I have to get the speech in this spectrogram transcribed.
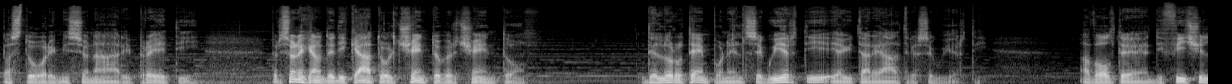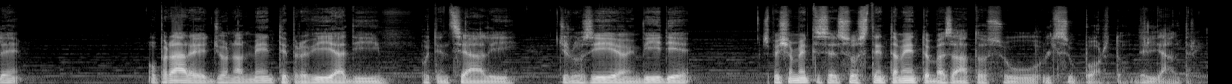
pastori, missionari, preti, persone che hanno dedicato il 100% del loro tempo nel seguirti e aiutare altri a seguirti. A volte è difficile operare giornalmente per via di potenziali gelosie o invidie, specialmente se il sostentamento è basato sul supporto degli altri.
